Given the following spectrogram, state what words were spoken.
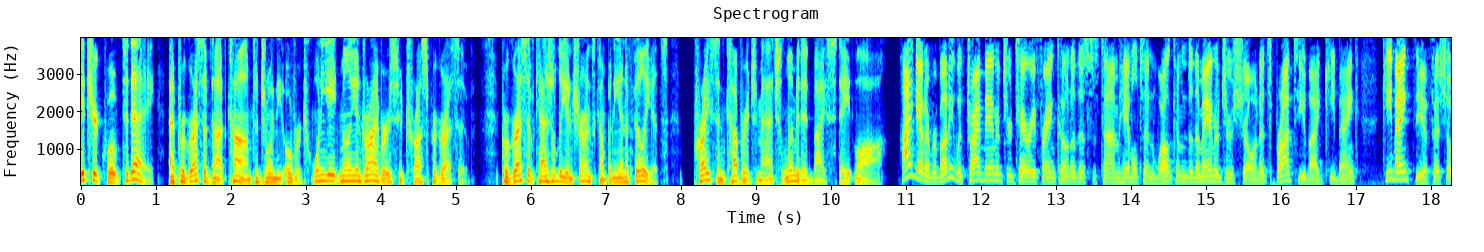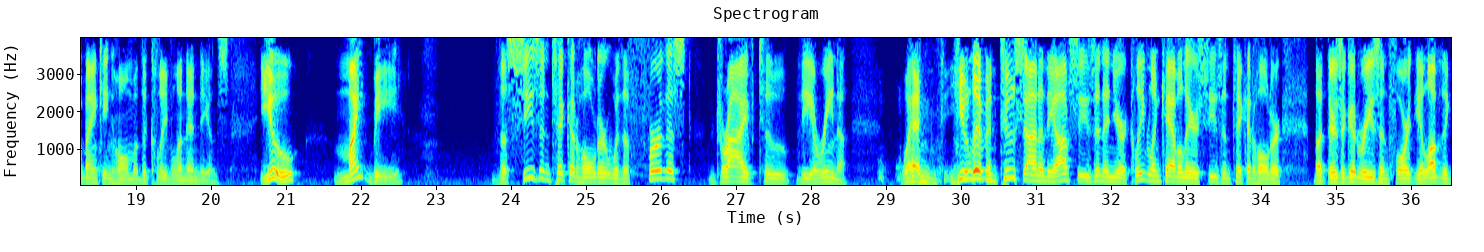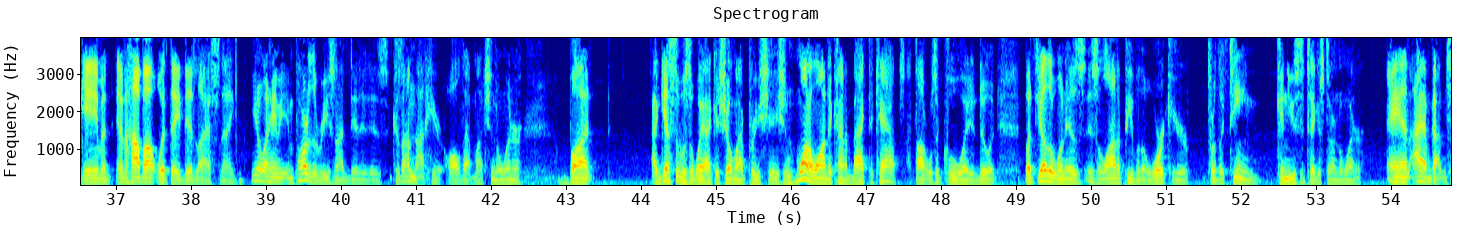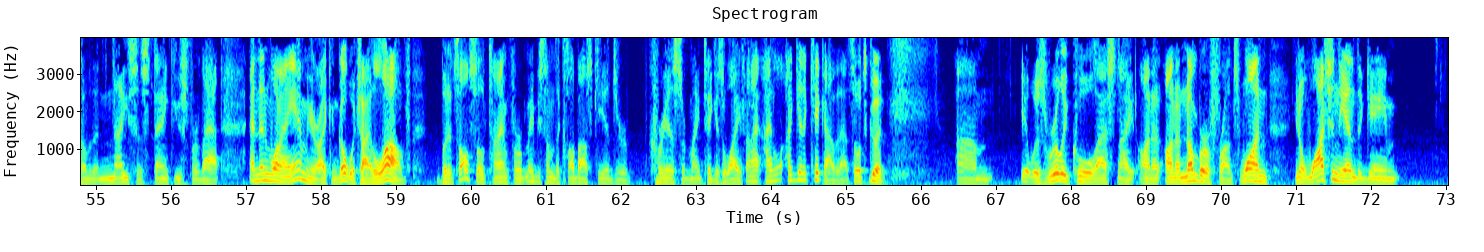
Get your quote today at progressive.com to join the over 28 million drivers who trust Progressive. Progressive Casualty Insurance Company and Affiliates. Price and coverage match limited by state law. Hi again, everybody. With Tribe Manager Terry Francona, this is Tom Hamilton. Welcome to the Manager Show, and it's brought to you by KeyBank. KeyBank, the official banking home of the Cleveland Indians. You might be the season ticket holder with the furthest drive to the arena when you live in Tucson in the off season and you're a Cleveland Cavaliers season ticket holder, but there's a good reason for it. You love the game, and, and how about what they did last night? You know what, Hammy? And part of the reason I did it is because I'm not here all that much in the winter, but I guess it was a way I could show my appreciation. One, I wanted to kind of back the Cavs. I thought it was a cool way to do it. But the other one is is a lot of people that work here for the team can use the tickets during the winter. And I have gotten some of the nicest thank yous for that. And then when I am here, I can go, which I love. But it's also time for maybe some of the clubhouse kids or Chris or might take his wife, and I, I, I get a kick out of that. So it's good. Um, it was really cool last night on a on a number of fronts. One, you know, watching the end of the game,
